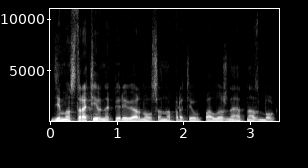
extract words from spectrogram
демонстративно перевернулся на противоположный от нас бок.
